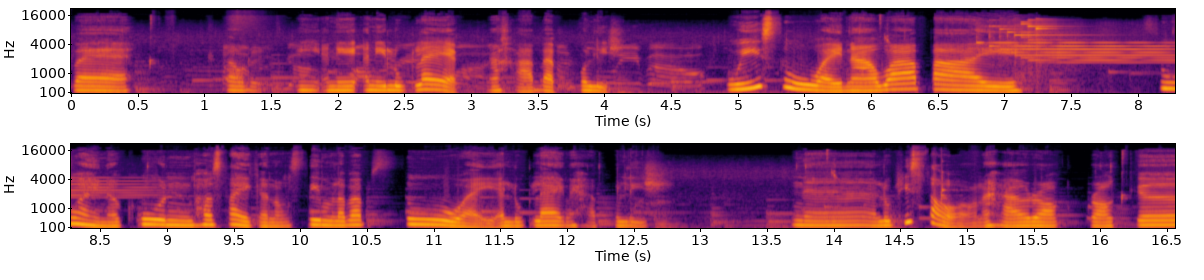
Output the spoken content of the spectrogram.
แวร์ลองดูนี่อันนี้อันนี้ลุคแรกนะคะ แบบ polish อุ้ยสวยนะว่าไป สวยนะคุณ พอใส่กับน้องซิมแล้วแบบสวยอันลุคแรกนะคะ polish นะลุคที่สองนะคะ rock rocker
